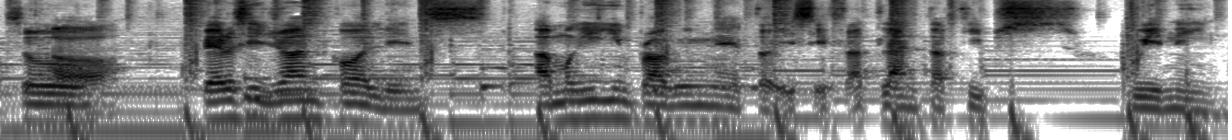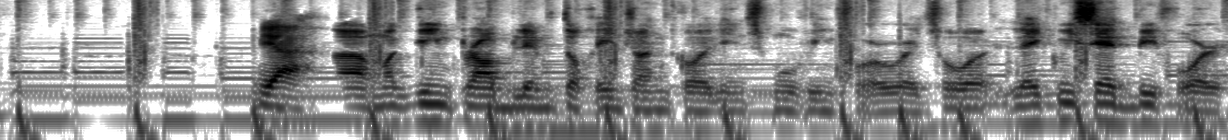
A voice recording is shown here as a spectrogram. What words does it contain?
So, Oo. pero si John Collins, ang magiging problem nito is if Atlanta keeps winning, Yeah. uh, magiging problem to kay John Collins moving forward. So, like we said before,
